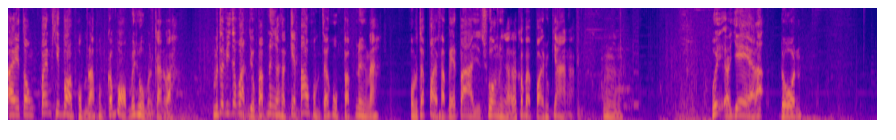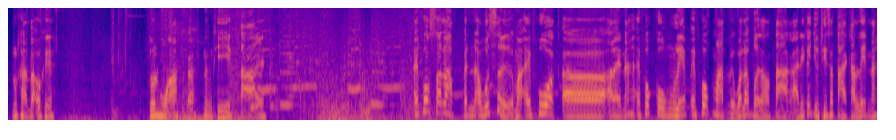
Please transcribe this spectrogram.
ไอ้ตรงแป้นคีย์บอร์ดผมนะ ผมก็บอกไม่ถูกเหมือนกันวะ มันจะมีจังหวัดอยู่แป๊บหนึ่งอะสังเกตเป้าผมจะหุบแป๊บหนึ่งนะ ผมจะปล่อยสเปซบาร์อยู่ช่วงหนึ่งอะแล้วก็แบบปล่อยทุกอย่างอะอืมอุ้ยเออแย่ละ โดน ลูกทันปะโอเค โดนหัวก็หนึ่งทีตาย ไอ้พวกสลับเป็นอาวุธเสริมอะไอ้พวกเอ่ออะไรนะ ไอ้พวกกรงเล็บไอ้พวกหมัดหรือว่าระเบิดต่างๆอะอันนี้ก็อยู่ที่สไตล์การเล่นนะ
